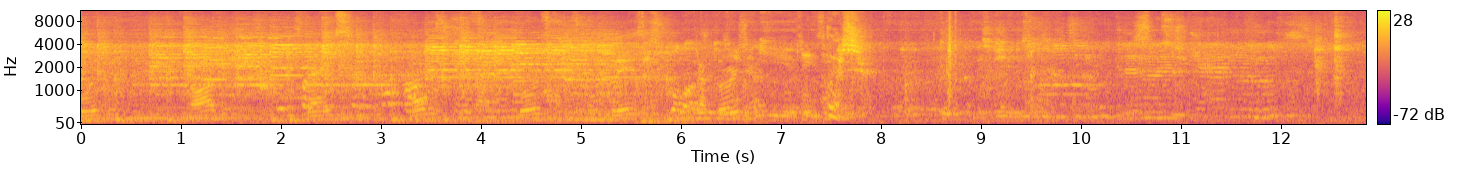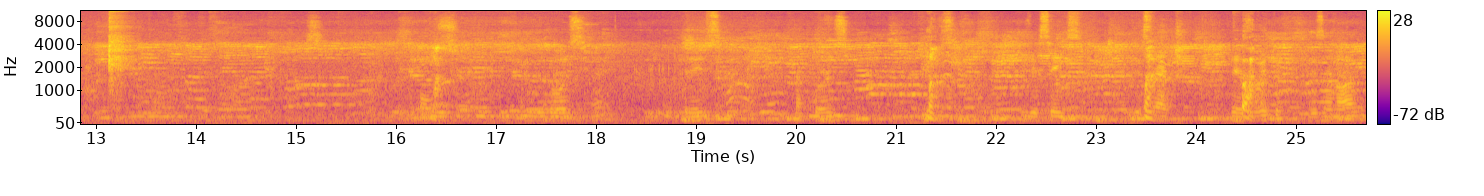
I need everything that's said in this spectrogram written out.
8, 9, 10, 11, 12, 13, 14, 15. 16, 17, 18, 19.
